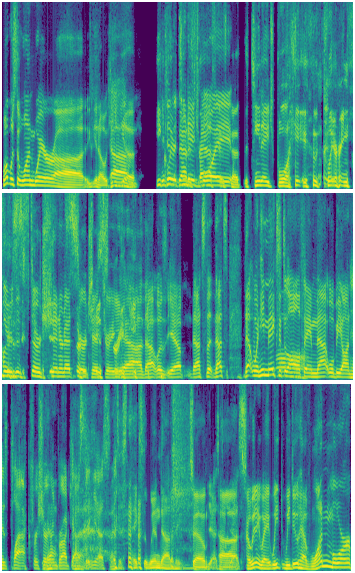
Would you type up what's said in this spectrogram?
What was the one where uh, you know he uh, Um, he, he cleared that as fast boy- as the, the teenage boy clearing Clears his- his search internet search, search history. history. Yeah, that was yep. That's the that's that when he makes it to the Hall of Oh. Fame, that will be on his plaque for sure Yeah. in broadcasting. Yes. that just takes the wind out of me. So, Yes, uh, yes. so anyway, we we do have one more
